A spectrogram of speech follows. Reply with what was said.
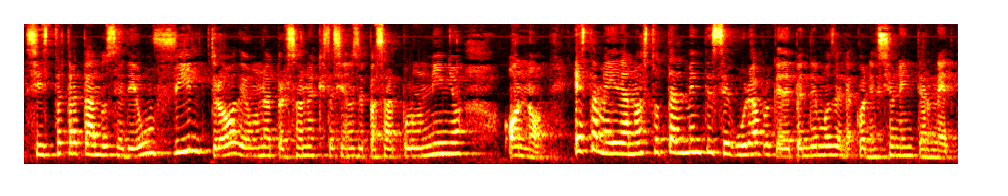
si está tratándose de un filtro de una persona que está haciéndose pasar por un niño o no. Esta medida no es totalmente segura porque dependemos de la conexión a Internet.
